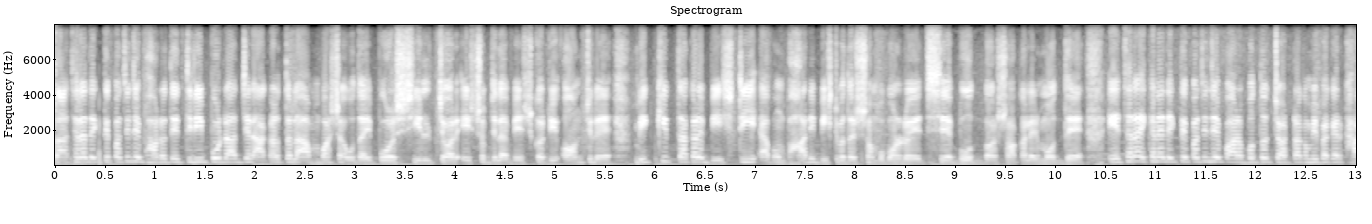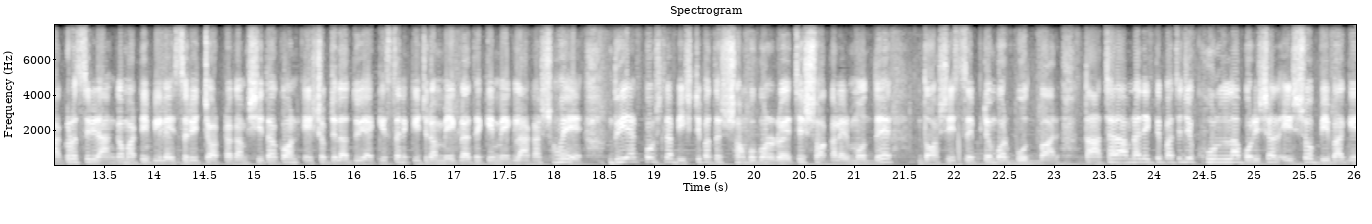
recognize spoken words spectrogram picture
তাছাড়া দেখতে পাচ্ছি যে ভারতের ত্রিপুরা রাজ্যের আগারতলা, আমবাসা, উদয়পুর, শিলচর এইসব জেলা বেশ কটি অঞ্চলে বিক্ষিপ্ত আকারে বৃষ্টি এবং ভারী বৃষ্টিপাতের সম্ভাবনা রয়েছে বুধবার সকালের মধ্যে। এছাড়া এখানে দেখতে পাচ্ছি যে পার্বত্য চট্টগ্রাম বিভাগের খাগড়াছড়ি, রাঙ্গামাটি, বিলাইছড়ি, চট্টগ্রাম সীতাকণ্ড এইসব জেলা দুই এক স্থানে কিছুটা মেঘলা থেকে মেঘলা আকাশ হয়ে দুই এক পশলা বৃষ্টিপাতের সম্ভাবনা রয়েছে সকালের মধ্যে দশই সেপ্টেম্বর বুধবার। তাছাড়া আমরা দেখতে পাচ্ছি যে খুলনা, বরিশাল এইসব বিভাগে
